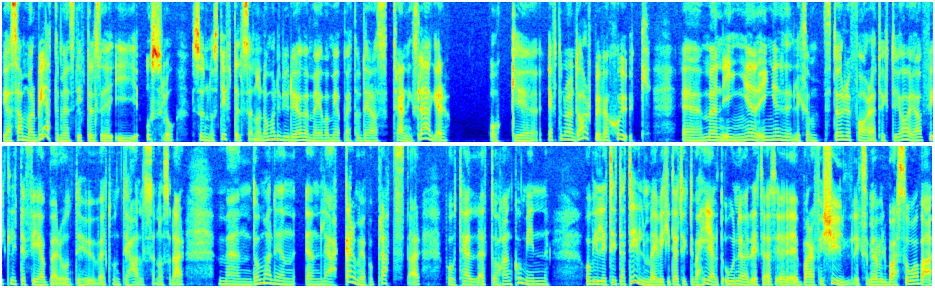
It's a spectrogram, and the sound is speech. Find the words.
vi har samarbete med en stiftelse i Oslo, Sunnostiftelsen. Och de hade bjudit över mig att vara med på ett av deras träningsläger. Och eh, efter några dagar blev jag sjuk. Eh, men ingen, ingen liksom större fara tyckte jag. Jag fick lite feber, ont i huvudet, ont i halsen och sådär. Men de hade en, en läkare med på plats där på hotellet och han kom in och ville titta till mig, vilket jag tyckte var helt onödigt. Alltså, jag är bara förkyld, liksom. jag vill bara sova.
